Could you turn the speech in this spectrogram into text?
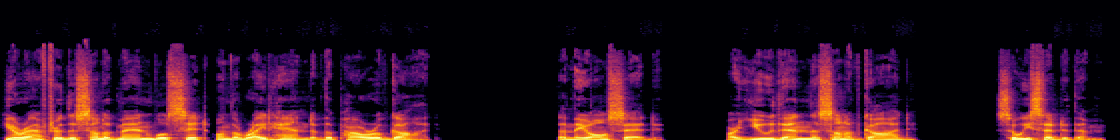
Hereafter the Son of Man will sit on the right hand of the power of God. Then they all said, Are you then the Son of God? So he said to them,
